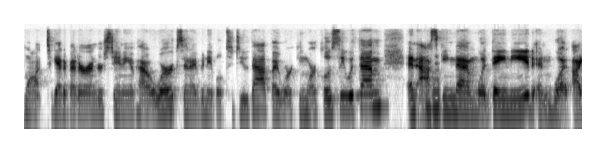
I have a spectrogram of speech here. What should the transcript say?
want to get a better understanding of how it works. And I've been able to do that by working more closely with them and mm-hmm. asking mm-hmm. them what they need and what I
